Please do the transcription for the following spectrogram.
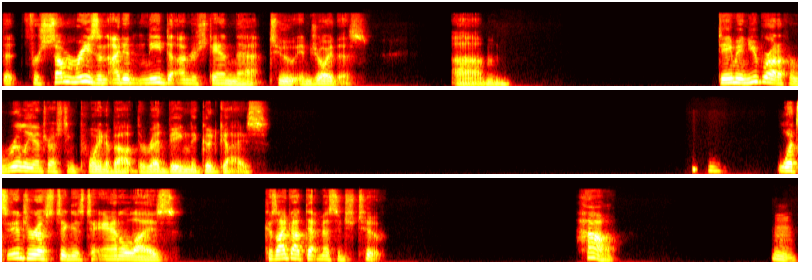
that for some reason I didn't need to understand that to enjoy this. Um, Damien, you brought up a really interesting point about the red being the good guys. What's interesting is to analyze, because I got that message too. How? Hmm.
